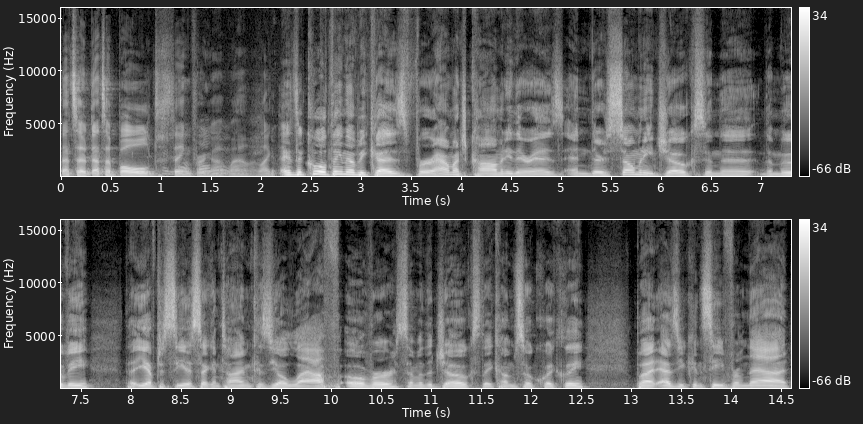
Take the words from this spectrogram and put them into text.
That's a that's a bold thing for. Wow, I like that. It's a cool thing though because for how much comedy there is, and there's so many jokes in the the movie that you have to see it a second time because you'll laugh over some of the jokes. They come so quickly. But as you can see from that,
